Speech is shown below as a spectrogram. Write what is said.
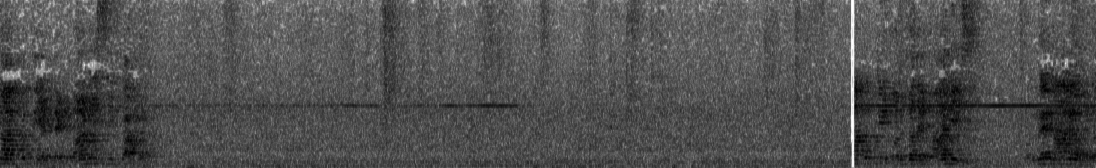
நாற்பத்தி எட்டு வாணி சீர்காக்கல் நாற்பத்தி ஒன்பது ஆலிஸ் ഒന്ന് നാല് ഒമ്പത്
